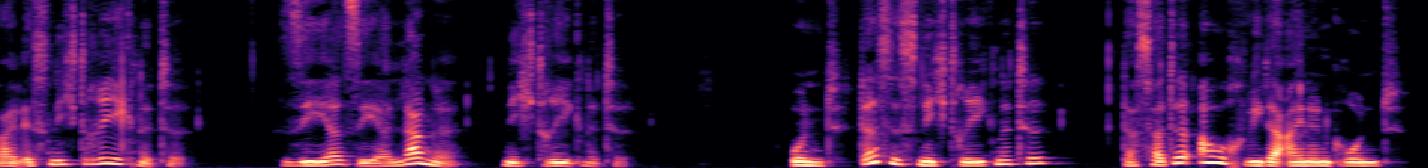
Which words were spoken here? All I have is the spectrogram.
weil es nicht regnete, sehr, sehr lange nicht regnete. Und dass es nicht regnete, das hatte auch wieder einen Grund.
